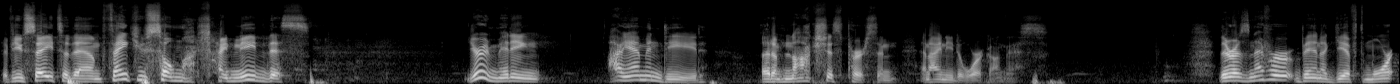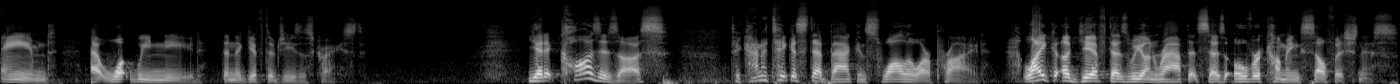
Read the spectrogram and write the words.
If you say to them, Thank you so much, I need this, you're admitting, I am indeed an obnoxious person and I need to work on this. There has never been a gift more aimed at what we need than the gift of Jesus Christ. Yet it causes us to kind of take a step back and swallow our pride. Like a gift as we unwrap that says overcoming selfishness,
